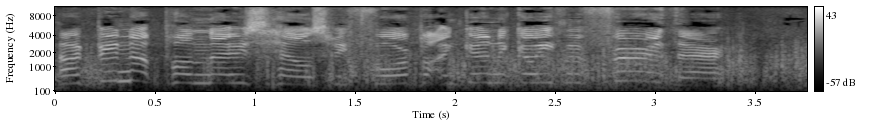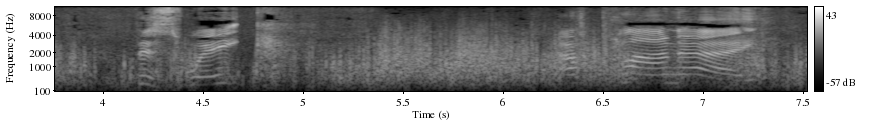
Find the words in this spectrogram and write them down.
I've been up on those hills before, but I'm going to go even further this week as plan A.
